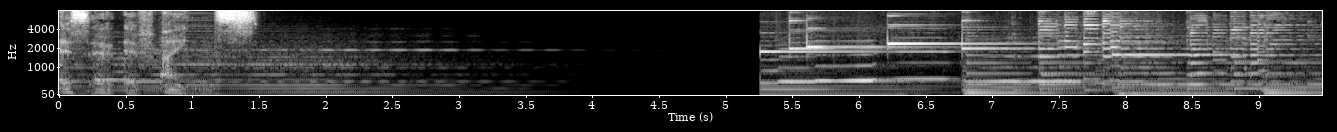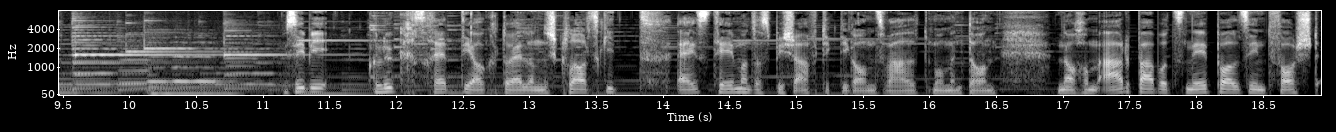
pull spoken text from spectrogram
SRF 1. Sie bei Glückskette aktuell und es ist klar, es gibt ein Thema, das beschäftigt die ganze Welt momentan. Nach dem Erdbeben in Nepal sind fast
